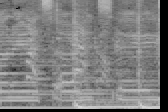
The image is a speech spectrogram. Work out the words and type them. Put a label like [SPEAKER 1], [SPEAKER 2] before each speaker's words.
[SPEAKER 1] around in eternity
